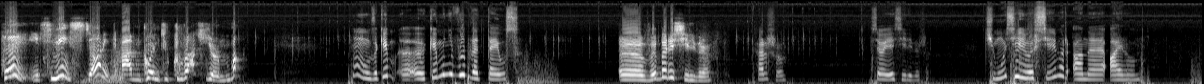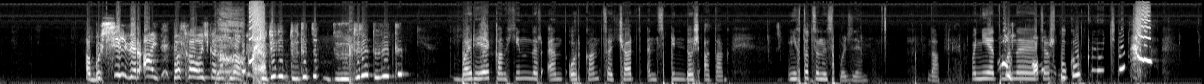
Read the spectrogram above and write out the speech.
Hey, it's me, Sonic. I'm going to crush your mom. Хм, за ким, е, е, ким мені вибрати Теос? Е, вибери Сільвера. Хорошо. Все, я Сильвер. Чому Сильвер Сильвер, а не Айрон? Або Сильвер, ай, пасхалочка на кнопку. Can hinder and cancel charge and spin dodge attack. Ніхто це не использує. Да. О нет, мене ця штука включена.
